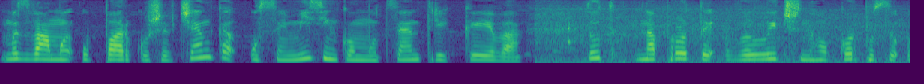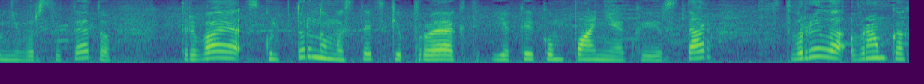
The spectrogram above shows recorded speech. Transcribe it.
Ми з вами у парку Шевченка у самісінькому центрі Києва. Тут, напроти величного корпусу університету, триває скульптурно-мистецький проект, який компанія Київстар створила в рамках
